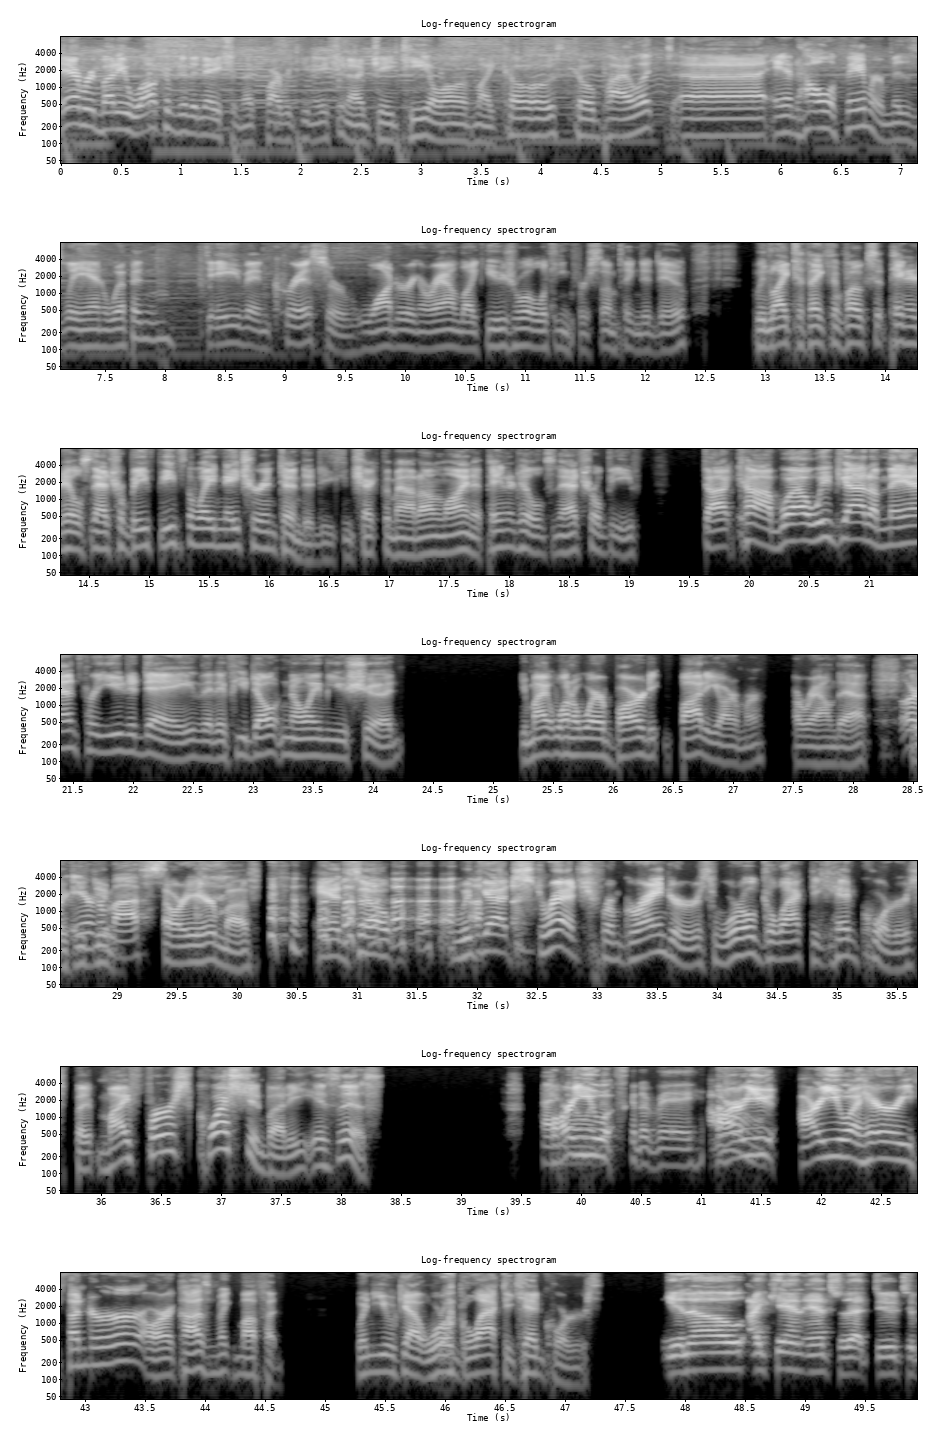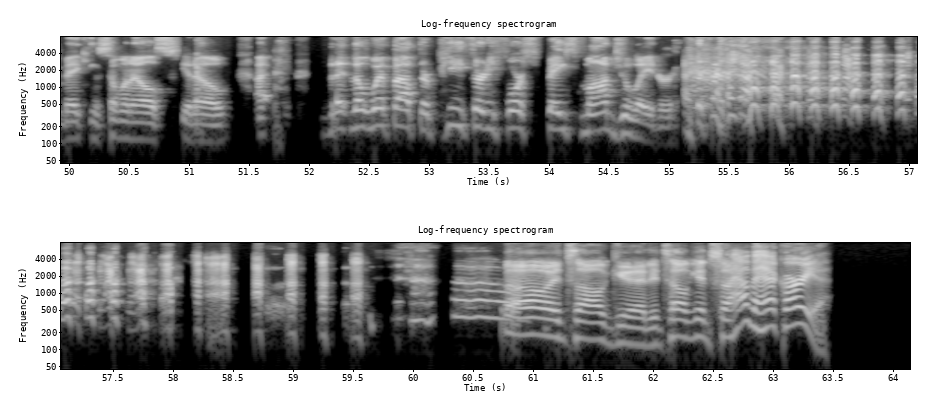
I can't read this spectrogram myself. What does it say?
Hey, everybody, welcome to the nation. That's Barbecue Nation. I'm JT, along with my co host, co pilot, uh, and Hall of Famer, Ms. Leanne Whippen. Dave and Chris are wandering around like usual, looking for something to do. We'd like to thank the folks at Painted Hills Natural Beef, beef the way nature intended. You can check them out online at paintedhillsnaturalbeef.com. Well, we've got a man for you today that if you don't know him, you should. You might want to wear body, body armor around that. Or earmuffs. Or earmuffs. And so we've got stretch from grinders world galactic headquarters. But my first question buddy is this. I are you it's gonna be. oh. are you are you a hairy thunderer or a cosmic muffin when you've got world galactic headquarters? you know i can't answer that due to making someone else you know I, they'll whip out their p34 space modulator oh, it's all good. It's all good. So, how the heck are you?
